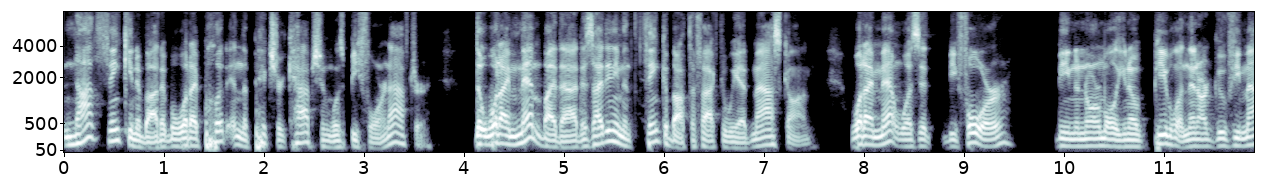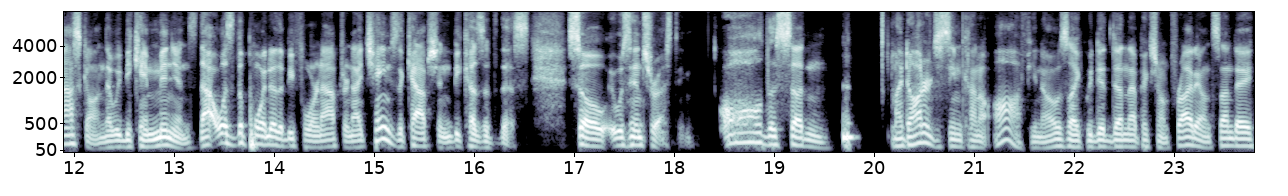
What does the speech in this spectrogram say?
not thinking about it, but what I put in the picture caption was before and after. That what I meant by that is I didn't even think about the fact that we had mask on. What I meant was it before being a normal, you know, people and then our goofy mask on that we became minions. That was the point of the before and after. And I changed the caption because of this. So it was interesting. All of a sudden, my daughter just seemed kind of off, you know. It was like we did done that picture on Friday, on Sunday,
